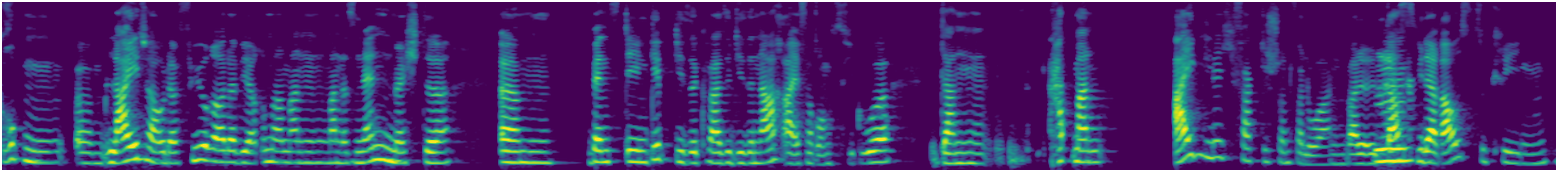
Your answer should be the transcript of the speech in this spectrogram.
Gruppenleiter oder Führer oder wie auch immer man, man es nennen möchte, ähm, wenn es den gibt, diese quasi diese Nacheiferungsfigur, dann hat man eigentlich faktisch schon verloren, weil Mhm. das wieder rauszukriegen,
